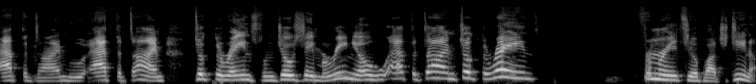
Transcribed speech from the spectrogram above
at the time, who at the time took the reins from Jose Mourinho, who at the time took the reins from Mauricio Pochettino.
